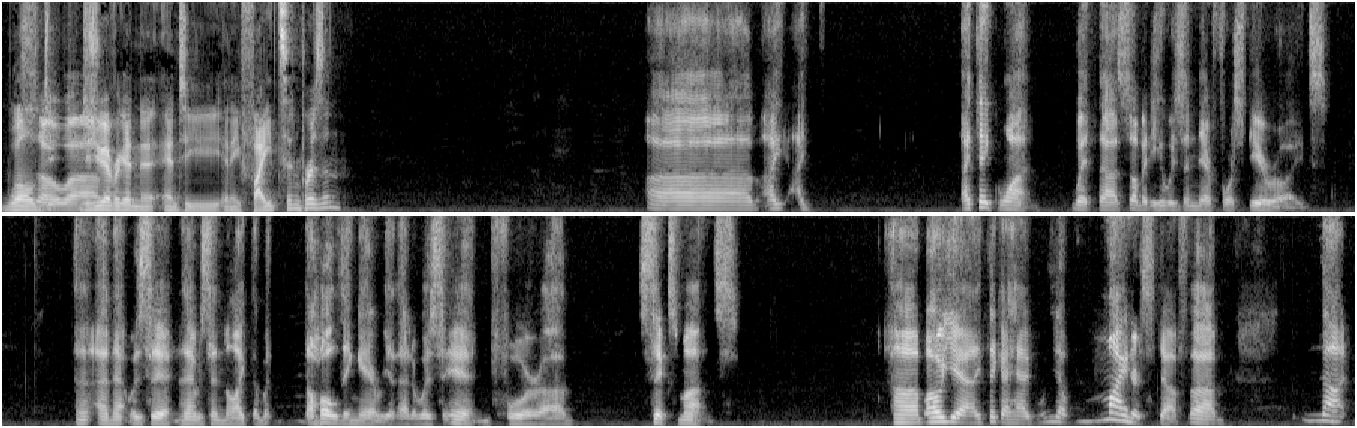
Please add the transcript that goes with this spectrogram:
Well, so, di- did uh, you ever get into, into any fights in prison? uh, I, I I think one with uh, somebody who was in there for steroids, and, and that was it. And that was in like the the holding area that it was in for um, six months. Um, oh yeah, I think I had you know minor stuff, um, not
